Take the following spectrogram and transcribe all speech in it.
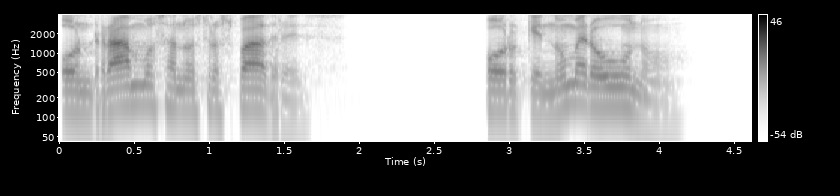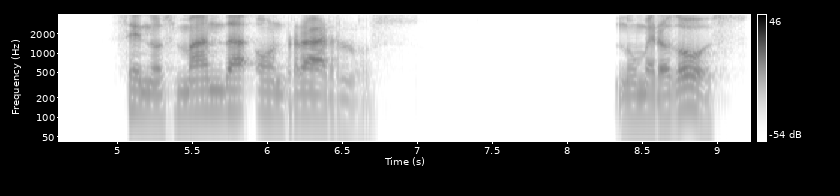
Honramos a nuestros padres porque número uno, se nos manda honrarlos. Número dos,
